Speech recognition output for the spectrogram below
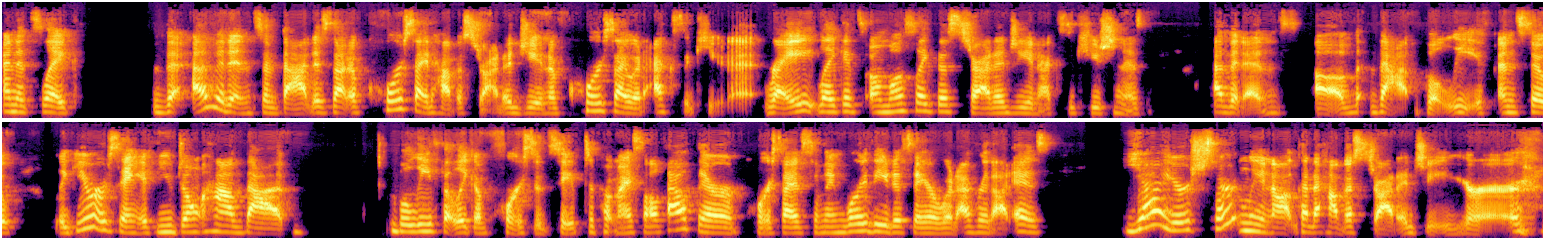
And it's like the evidence of that is that of course I'd have a strategy and of course I would execute it, right? Like it's almost like the strategy and execution is evidence of that belief. And so like you were saying if you don't have that belief that like of course it's safe to put myself out there of course i have something worthy to say or whatever that is yeah you're certainly not going to have a strategy you're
